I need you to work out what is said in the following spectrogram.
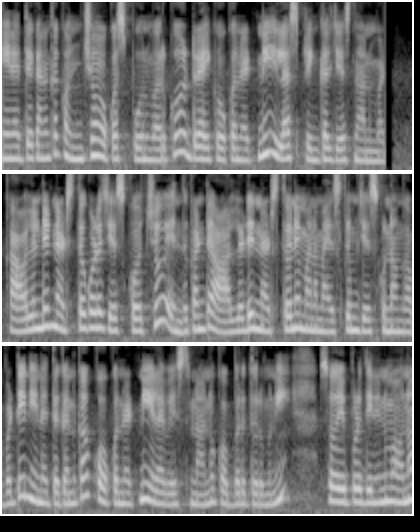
నేనైతే కనుక కొంచెం ఒక స్పూన్ వరకు డ్రై కోకోనట్ని ఇలా స్ప్రింకిల్ చేస్తున్నాను అనమాట కావాలంటే నట్స్తో కూడా చేసుకోవచ్చు. ఎందుకంటే ఆల్రెడీ నట్స్తోనే మనం ఐస్ క్రీమ్ చేసుకున్నాం కాబట్టి నేనైతే కనుక కోకోనట్ని ఇలా వేస్తున్నాను కొబ్బరి తురుముని. సో ఇప్పుడు దీనిని మనం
